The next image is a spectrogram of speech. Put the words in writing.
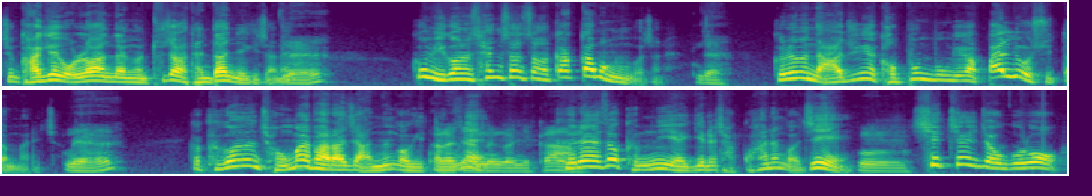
지금 가격이 올라간다는 건 투자가 된다는 얘기잖아요. 네, 그럼 이거는 생산성을 깎아먹는 거잖아요. 네, 그러면 나중에 거품 붕괴가 빨리 올 수 있단 말이죠. 네, 그러니까 그거는 정말 바라지 않는 거기 때문에 바라지 않는 거니까. 그래서 금리 얘기를 자꾸 하는 거지 음, 실질적으로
